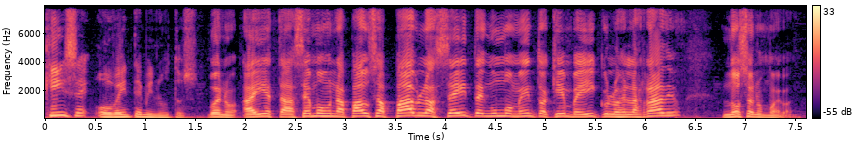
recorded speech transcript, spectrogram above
15 o 20 minutos. Bueno, ahí está. Hacemos una pausa. Pablo Aceite en un momento aquí en Vehículos en la Radio. No se nos muevan.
